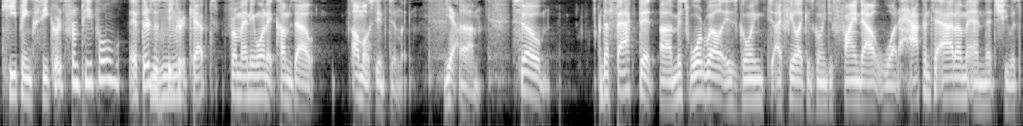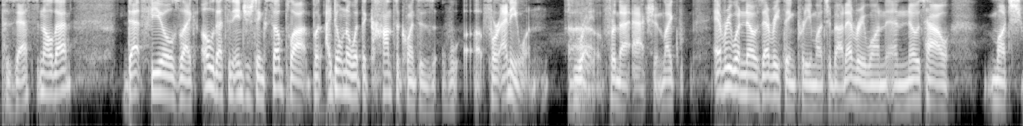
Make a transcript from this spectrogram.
keeping secrets from people. If there's a secret kept from anyone, it comes out almost instantly. Yeah, Um, so the fact that uh, Miss Wardwell is going to, I feel like, is going to find out what happened to Adam and that she was possessed and all that. That feels like, oh, that's an interesting subplot, but I don't know what the consequences w- uh, for anyone uh, Right. for that action. Like everyone knows everything pretty much about everyone and knows how much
